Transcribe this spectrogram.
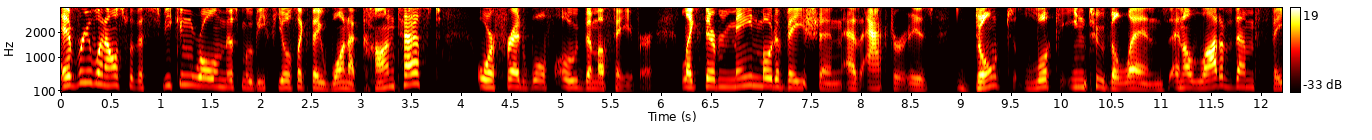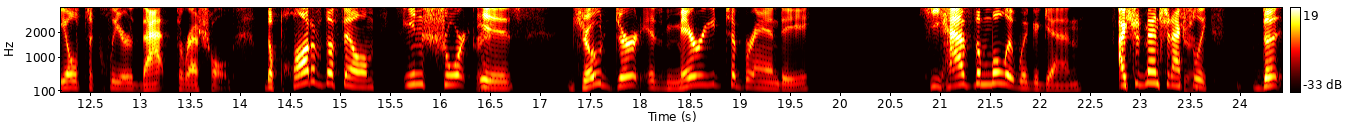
everyone else with a speaking role in this movie feels like they won a contest or Fred Wolf owed them a favor. Like their main motivation as actor is don't look into the lens, and a lot of them fail to clear that threshold. The plot of the film, in short, Great. is Joe Dirt is married to Brandy. He has the mullet wig again. I should mention actually the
